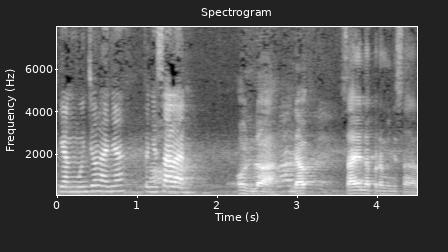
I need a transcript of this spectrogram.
yang muncul hanya penyesalan Oh enggak, enggak saya enggak pernah menyesal.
